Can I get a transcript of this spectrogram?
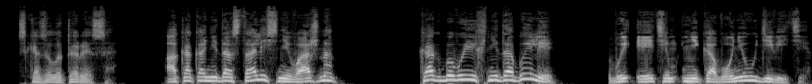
— сказала Тереса. «А как они достались, неважно. Как бы вы их ни добыли, вы этим никого не удивите».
